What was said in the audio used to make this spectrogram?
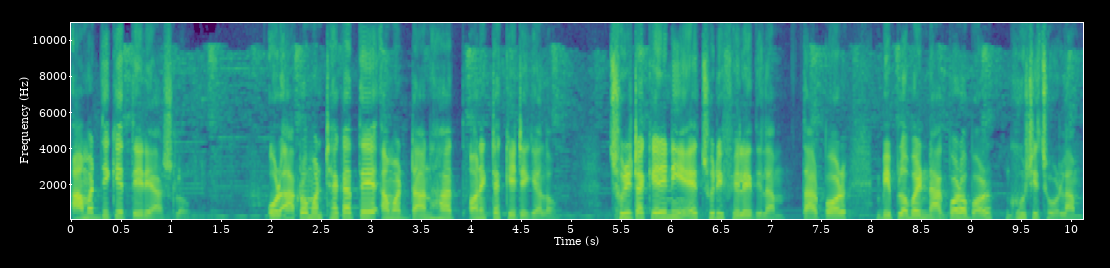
আমার দিকে তেড়ে আসলো। ওর আক্রমণ ঠেকাতে আমার ডান হাত অনেকটা কেটে গেল। ছুরিটা কেড়ে নিয়ে ছুরি ফেলে দিলাম, তারপর বিপ্লবের নাক বরাবর ঘুষি ছড়লাম।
